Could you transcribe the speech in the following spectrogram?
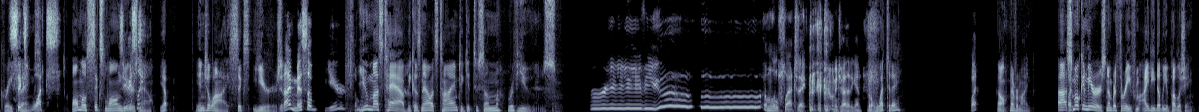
great Six things whats? almost six long Seriously? years now. Yep. in July. Six years. Did I miss a year? somewhere? You must have, because now it's time to get to some reviews. review. I'm a little flat today. Let me try that again. A Little what today? Oh, never mind. Uh, Smoke and Mirrors, number three from IDW Publishing. I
